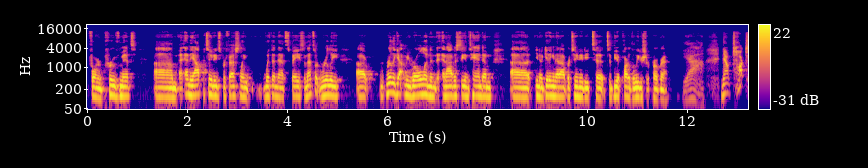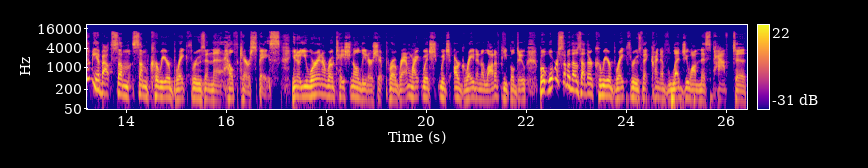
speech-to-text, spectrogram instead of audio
for improvement. Um, and the opportunities professionally within that space. And that's what really, uh, really got me rolling and, and obviously in tandem, uh, you know, getting that opportunity to, to be a part of the leadership program. Yeah. Now talk to me about some, some career breakthroughs in the healthcare space. You know, you were in a rotational leadership program, right? Which, which are great and a lot of people do. But what were some of those other career breakthroughs that kind of led you on this path to,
